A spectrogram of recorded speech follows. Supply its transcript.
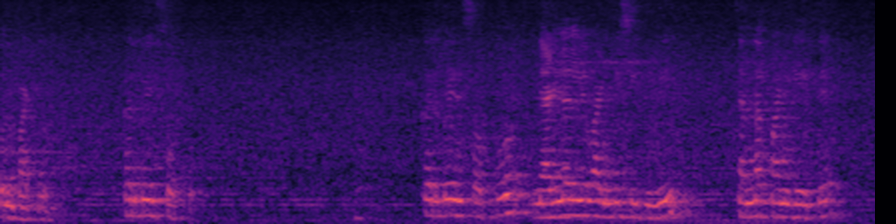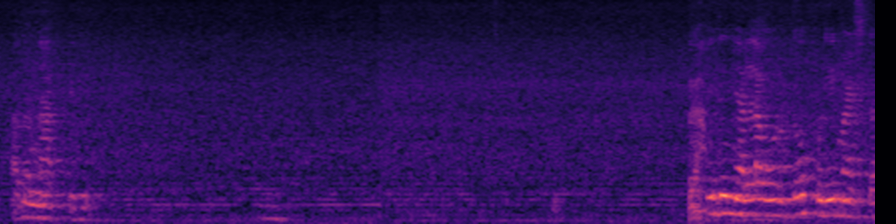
ಒಂದು ಬಾಟ್ಲು ಕರಿಬೇವಿನ ಸೊಪ್ಪು. ಕರಿಬೇವಿನ ಸೊಪ್ಪು ನೆರಳಲ್ಲಿ ಒಣಗಿಸಿದ್ದೀವಿ, ಚೆನ್ನಾಗಿ ಒಣಗೈತೆ, ಅದನ್ನು ಹಾಕ್ತೀವಿ. ಇದನ್ನೆಲ್ಲ ಹುರಿದು ಪುಡಿ ಮಾಡಿಸ್ಕೊ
